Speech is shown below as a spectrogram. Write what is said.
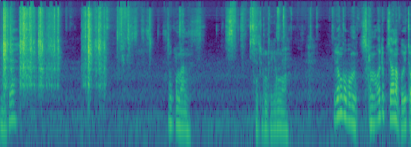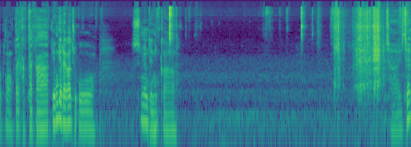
이제 여기만 해주면 되겠네. 이런 거 보면 참 어렵지 않아 보이죠? 그냥 딸깍딸깍 연결해 가지고 쓰면 되니까. 자, 이제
